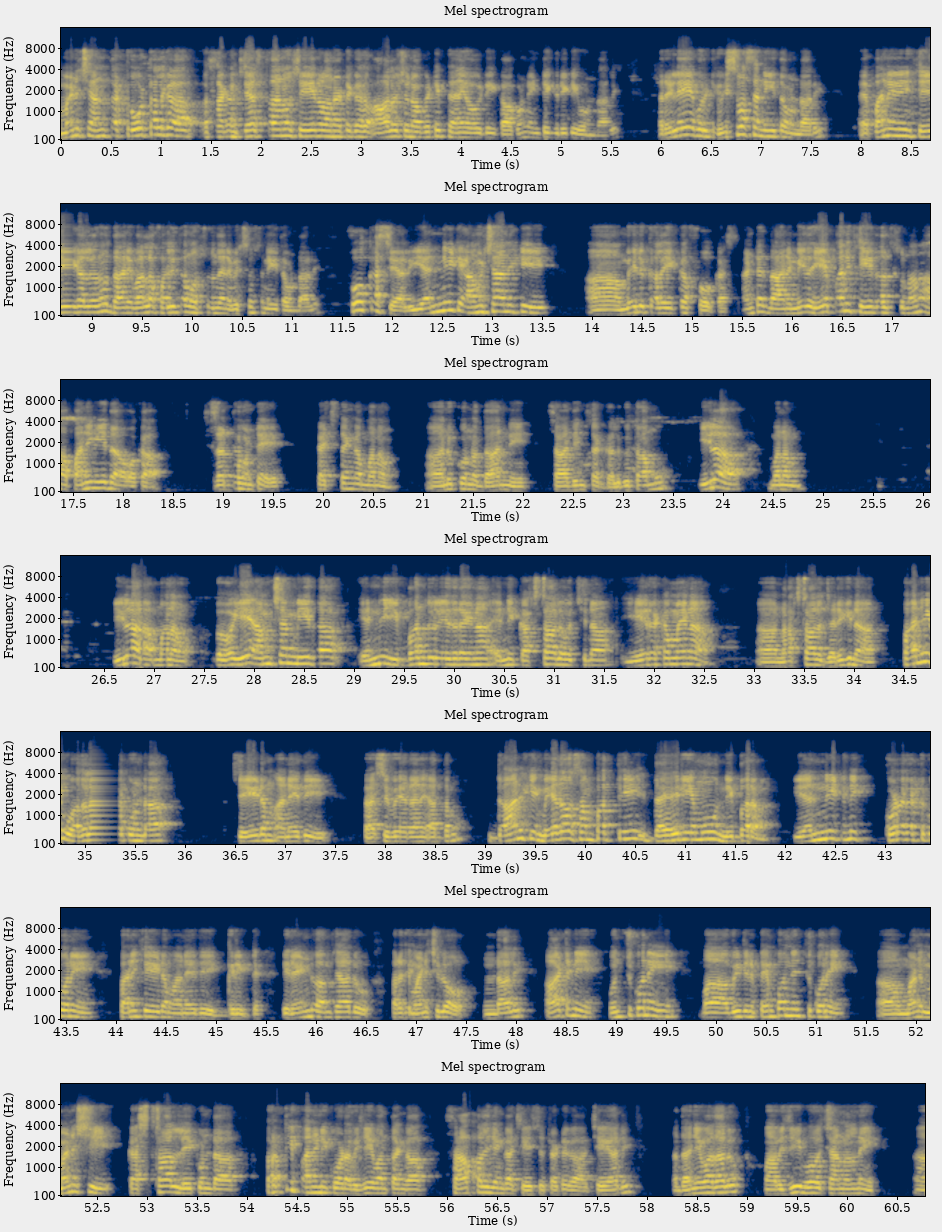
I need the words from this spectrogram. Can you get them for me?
మనిషి అంత టోటల్గా సగం చేస్తాను చేయను అన్నట్టుగా ఆలోచన ఒకటి పని ఒకటి కాకుండా ఇంటిగ్రిటీ ఉండాలి. రిలయబిలిటీ విశ్వసనీయత ఉండాలి. పని నేను చేయగలను దాని వల్ల ఫలితం వస్తుంది అనే విశ్వసనీయత ఉండాలి. ఫోకస్ చేయాలి. ఇవన్నిటి అంశానికి ఆ మేలు కలయిక ఫోకస్ అంటే దాని మీద ఏ పని చేయదలుచుకున్నానో ఆ పని మీద ఒక శ్రద్ధ ఉంటే ఖచ్చితంగా మనం అనుకున్న దాన్ని సాధించగలుగుతాము. ఇలా మనం ఇలా మనం ఏ అంశం మీద ఎన్ని ఇబ్బందులు ఎదురైనా ఎన్ని కష్టాలు వచ్చినా ఏ రకమైన నష్టాలు జరిగినా పని వదలకుండా చేయడం అనేది పసివేర్ అని అర్థం. దానికి మేధో సంపత్తి ధైర్యము నిబ్బరం ఇవన్నిటిని కూడగట్టుకొని పని చేయడం అనేది గ్రిట్. ఈ రెండు అంశాలు ప్రతి మనిషిలో ఉండాలి. వాటిని ఉంచుకొని వీటిని పెంపొందించుకొని ఆ, మన మనిషి కష్టాలు లేకుండా ప్రతి పనిని కూడా విజయవంతంగా సాఫల్యంగా చేసేటట్టుగా చేయాలి. ధన్యవాదాలు. మా విజయభవ ఛానల్ని ఆ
